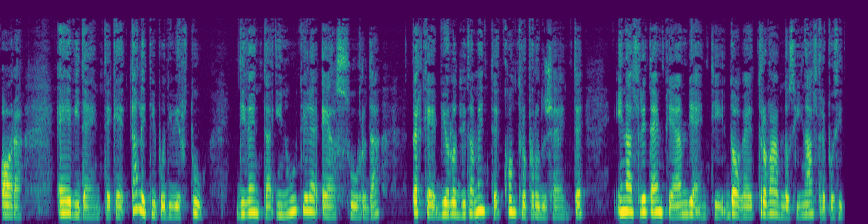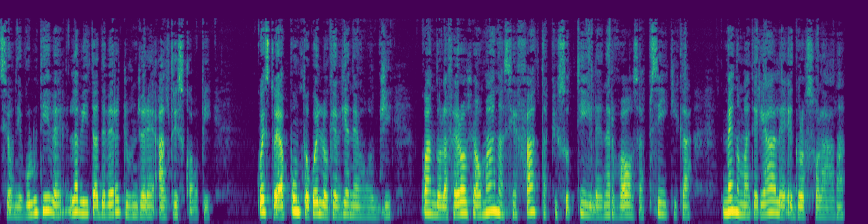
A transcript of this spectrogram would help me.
Ora, è evidente che tale tipo di virtù diventa inutile e assurda perché biologicamente controproducente in altri tempi e ambienti dove, trovandosi in altre posizioni evolutive, la vita deve raggiungere altri scopi. Questo è appunto quello che avviene oggi, quando la ferocia umana si è fatta più sottile, nervosa, psichica, meno materiale e grossolana,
